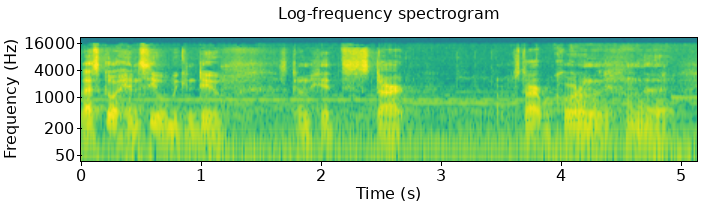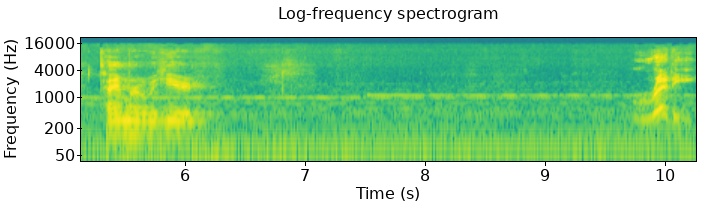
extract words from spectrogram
let's go ahead and see what we can do. It's gonna hit start, start recording on the, on the timer over here. Ready.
